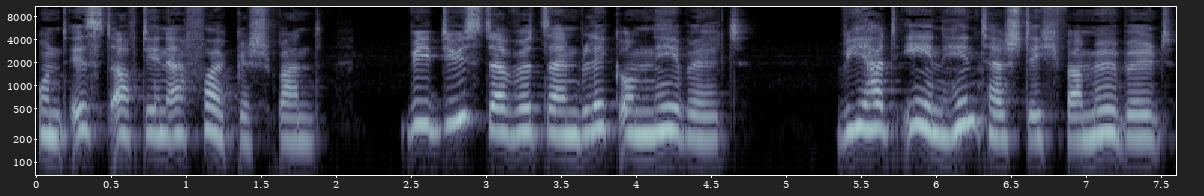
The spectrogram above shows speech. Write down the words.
und ist auf den Erfolg gespannt, wie düster wird sein Blick umnebelt, wie hat ihn Hinterstich vermöbelt.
